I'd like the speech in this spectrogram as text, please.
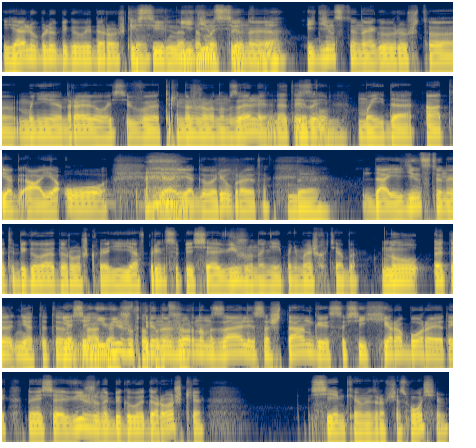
Я люблю беговые дорожки. ты сильно домосед, Единственное, да? единственное, говорю, что мне нравилось в тренажерном зале. Да, это я помню. Мои, да. А, ты, я, а, я, о, я, я говорил про это. Да. Да, единственное, это беговая дорожка, и я, в принципе, себя вижу на ней, понимаешь, хотя бы. Ну, это, нет, это я себя не надо, вижу в 100%. тренажерном зале со штангой, со всей хероборой этой, но я себя вижу на беговой дорожке 7 километров в час, 8.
